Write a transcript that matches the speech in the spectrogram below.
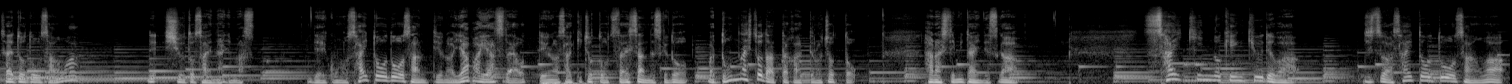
斎藤道さんは、ね、舅さんになります。でこの斎藤道さんっていうのはやばいやつだよっていうのはさっきちょっとお伝えしたんですけど、まあ、どんな人だったかっていうのをちょっと話してみたいんですが最近の研究では実は斎藤道さんは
